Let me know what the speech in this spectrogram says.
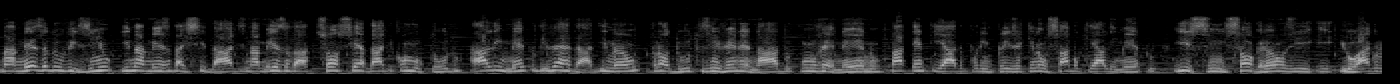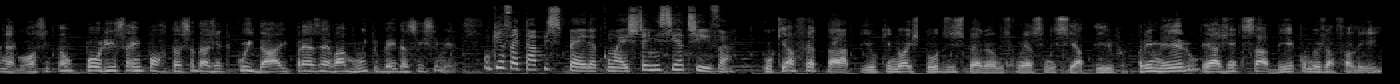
na mesa do vizinho e na mesa das cidades, na mesa da sociedade como um todo, alimento de verdade e não produtos envenenados com veneno, patenteado por empresa que não sabe o que é alimento e sim só grãos e, e, e o agronegócio. Então, por isso a importância da gente cuidar e preservar muito bem dessas sementes. O que a FETAP espera com esta iniciativa? O que a FETAP e o que nós todos esperamos com essa iniciativa, primeiro é a gente saber, como eu já falei,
